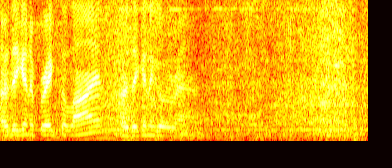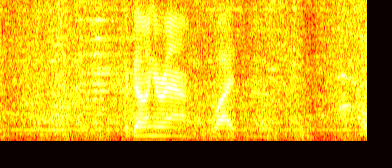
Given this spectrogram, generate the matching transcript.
Are they gonna break the line or are they gonna go around? They're going around, wise move.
